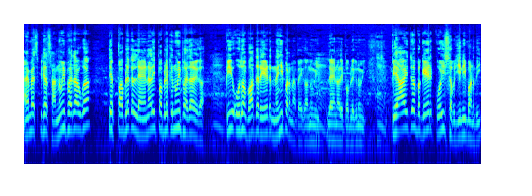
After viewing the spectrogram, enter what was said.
ਐਮਐਸਪੀ ਦਾ ਸਾਨੂੰ ਵੀ ਫਾਇਦਾ ਹੋਊਗਾ ਤੇ ਪਬਲਿਕ ਲੈਣ ਵਾਲੀ ਪਬਲਿਕ ਨੂੰ ਵੀ ਫਾਇਦਾ ਹੋਏਗਾ ਵੀ ਉਦੋਂ ਵੱਧ ਰੇਟ ਨਹੀਂ ਭਰਨਾ ਪਏਗਾ ਉਹਨੂੰ ਵੀ ਲੈਣ ਵਾਲੀ ਪਬਲਿਕ ਨੂੰ ਵੀ। ਪਿਆਜ਼ ਤੋਂ ਬਗੈਰ ਕੋਈ ਸਬਜ਼ੀ ਨਹੀਂ ਬਣਦੀ।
